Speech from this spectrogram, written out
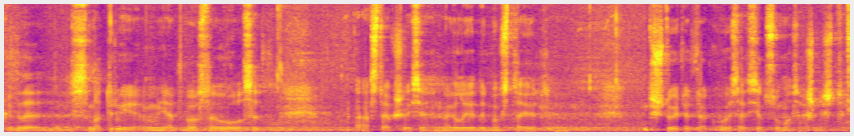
когда смотрю, я, у меня просто волосы оставшиеся на голове дыбом встают. Что это такое? Совсем с ума сошли, что ли?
